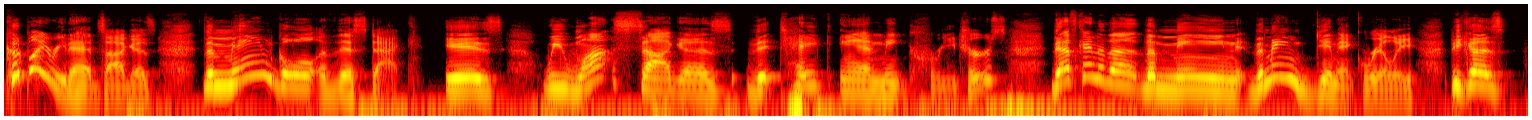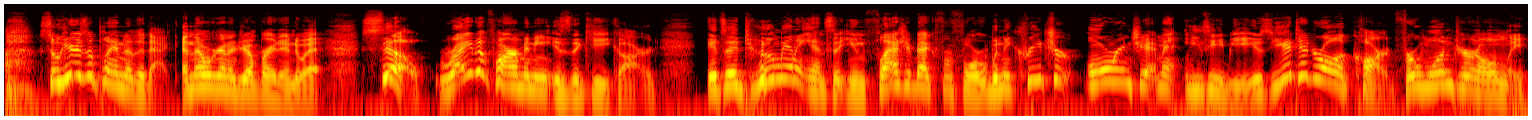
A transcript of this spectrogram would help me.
Could play read ahead sagas. The main goal of this deck is we want sagas that take and make creatures. That's kind of the the main the main gimmick really because so here's a plan of the deck and then we're going to jump right into it. So, Rite of Harmony is the key card. It's a 2 mana instant. You can flash it back for 4 when a creature or enchantment ETBs, you get to draw a card for one turn only.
